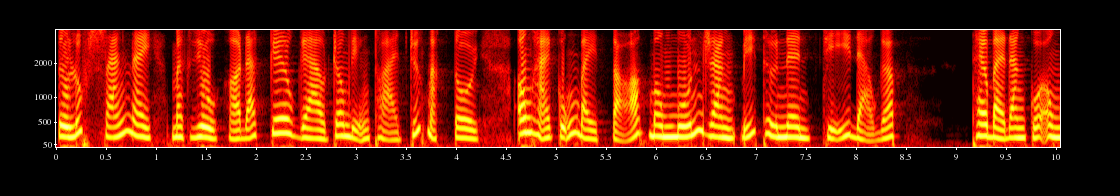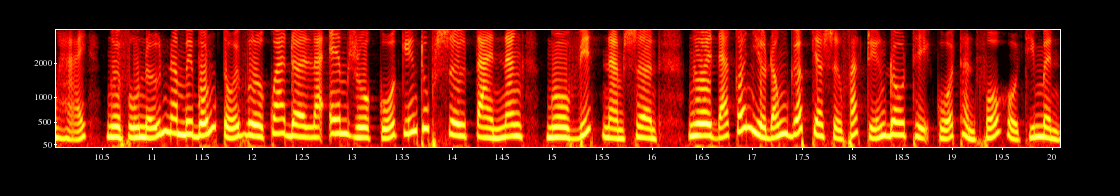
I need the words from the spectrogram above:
Từ lúc sáng nay, mặc dù họ đã kêu gào trong điện thoại trước mặt tôi, ông Hải cũng bày tỏ mong muốn rằng bí thư nên chỉ đạo gấp. Theo bài đăng của ông Hải, người phụ nữ 54 tuổi vừa qua đời là em ruột của kiến trúc sư tài năng Ngô Viết Nam Sơn, người đã có nhiều đóng góp cho sự phát triển đô thị của thành phố Hồ Chí Minh.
